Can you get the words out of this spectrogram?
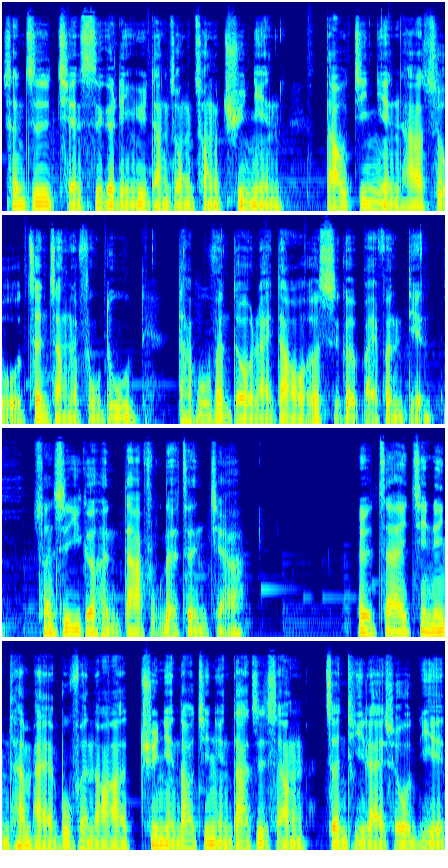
甚至前四个领域当中，从去年。到今年，它所增长的幅度大部分都有来到二十个百分点，算是一个很大幅的增加。而在近零碳排的部分的话，去年到今年大致上整体来说也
